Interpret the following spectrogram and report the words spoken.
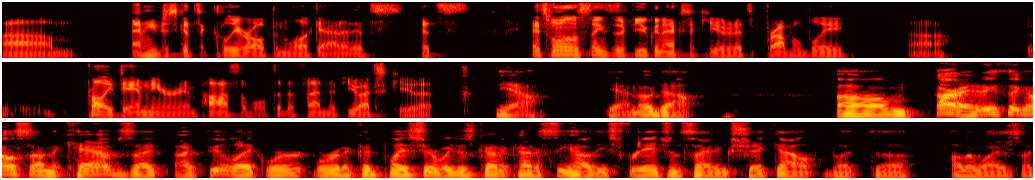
um, and he just gets a clear open look at it. It's it's it's one of those things that if you can execute it, it's probably uh, probably damn near impossible to defend if you execute it. Yeah, yeah, no doubt. Um, all right. Anything else on the Cavs? I, I feel like we're we're in a good place here. We just gotta kind of see how these free agent signings shake out. But uh, otherwise, I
